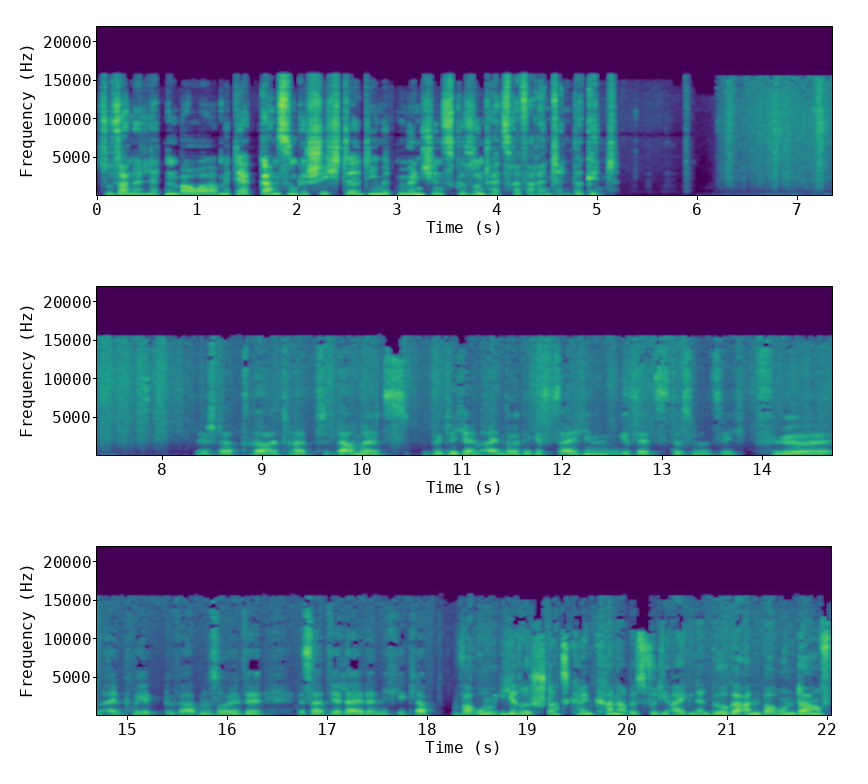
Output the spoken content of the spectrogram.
Susanne Lettenbauer mit der ganzen Geschichte, die mit Münchens Gesundheitsreferentin beginnt. Der Stadtrat hat damals wirklich ein eindeutiges Zeichen gesetzt, dass man sich für ein Projekt bewerben sollte. Es hat ja leider nicht geklappt. Warum ihre Stadt kein Cannabis für die eigenen Bürger anbauen darf,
